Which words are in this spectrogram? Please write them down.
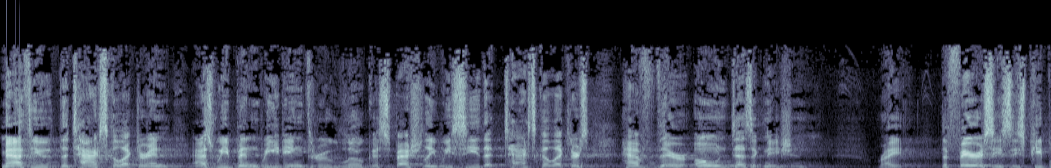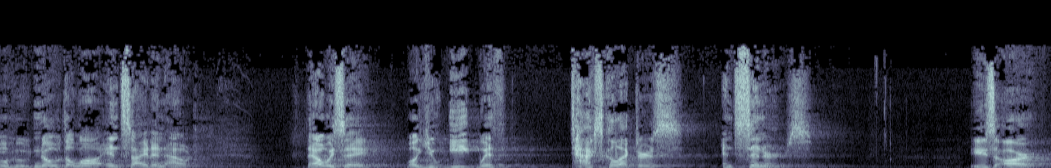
Matthew, the tax collector. And as we've been reading through Luke, especially, we see that tax collectors have their own designation, right? The Pharisees, these people who know the law inside and out, they always say, well, you eat with tax collectors and sinners. These are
